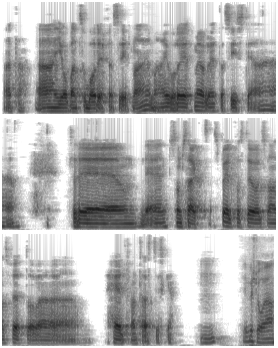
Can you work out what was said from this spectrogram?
att ja, han jobbar inte så bra defensivt. Nej, men han gjorde ett mål och ett assist. Ja. Så det, det är som sagt, spelförståelse och hans fötter var helt fantastiska. Mm, det förstår jag.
